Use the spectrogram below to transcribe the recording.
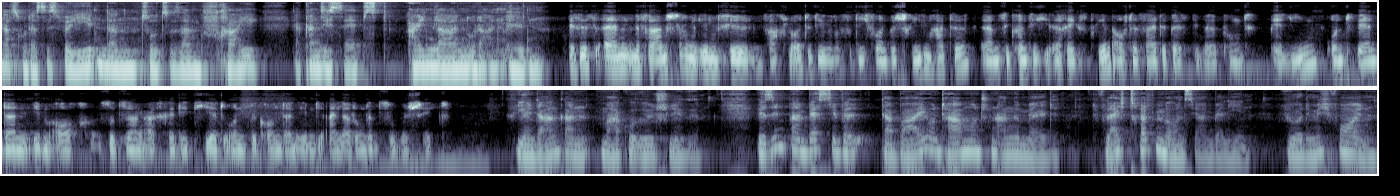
Ach so, das ist für jeden dann sozusagen frei. Er kann sich selbst einladen oder anmelden. Es ist ähm, eine Veranstaltung eben für Fachleute, die, die ich vorhin beschrieben hatte. Ähm, Sie können sich registrieren auf der Seite festival.berlin und werden dann eben auch sozusagen akkreditiert und bekommen dann eben die Einladung dazu geschickt. Vielen Dank an Marco Ölschläge. Wir sind beim Festival dabei und haben uns schon angemeldet. Vielleicht treffen wir uns ja in Berlin. Würde mich freuen.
